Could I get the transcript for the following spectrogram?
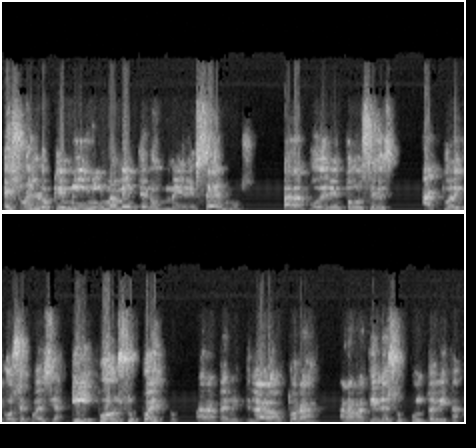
Eso es lo que mínimamente nos merecemos para poder entonces actuar en consecuencia. Y por supuesto, para permitirle a la doctora Ana Matilde su punto de vista,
